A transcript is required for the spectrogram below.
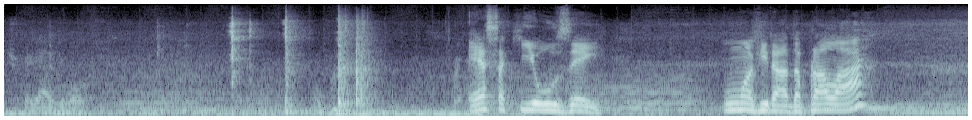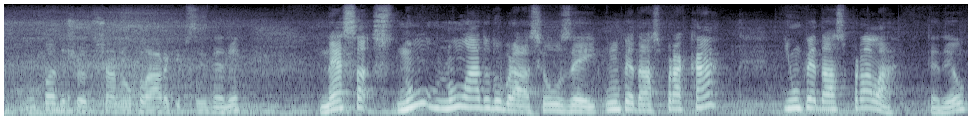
deixa eu pegar de volta. Essa aqui eu usei uma virada para lá, Opa, deixa eu deixar no claro aqui para vocês entenderem. Nessa, num, num lado do braço eu usei um pedaço para cá e um pedaço para lá, entendeu?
